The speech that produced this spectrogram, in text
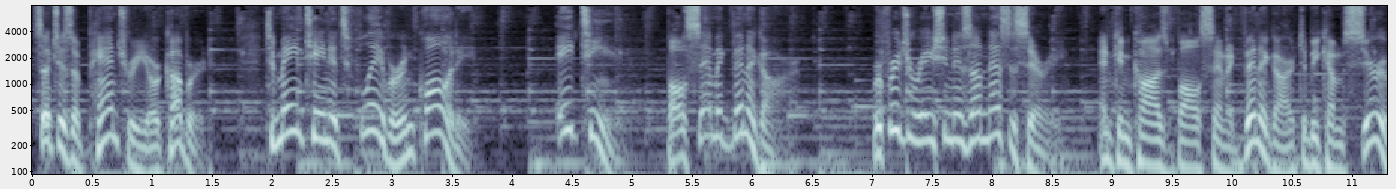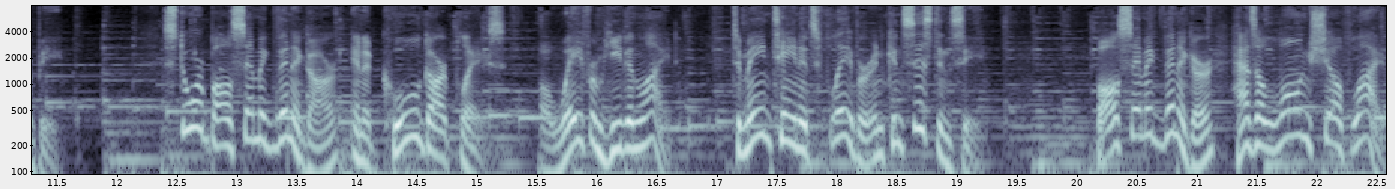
such as a pantry or cupboard, to maintain its flavor and quality. 18. Balsamic vinegar. Refrigeration is unnecessary and can cause balsamic vinegar to become syrupy. Store balsamic vinegar in a cool, dark place, away from heat and light, to maintain its flavor and consistency. Balsamic vinegar has a long shelf life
